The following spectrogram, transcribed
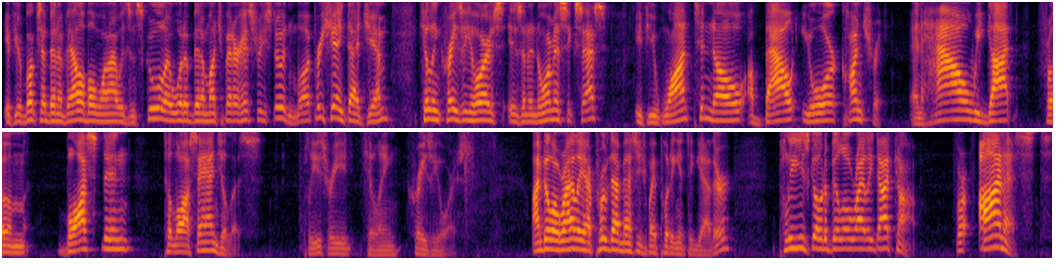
If your books had been available when I was in school, I would have been a much better history student. Well, I appreciate that, Jim. Killing Crazy Horse is an enormous success. If you want to know about your country and how we got from Boston to Los Angeles, please read Killing Crazy Horse. I'm Bill O'Reilly. I proved that message by putting it together. Please go to BillO'Reilly.com for honest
